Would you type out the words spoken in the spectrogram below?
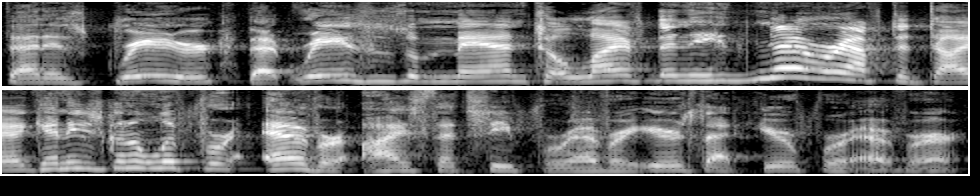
that is greater, that raises a man to life, then he'd never have to die again. He's going to live forever. Eyes that see forever, ears that hear forever,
